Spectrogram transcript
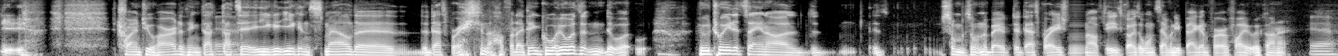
trying too hard. I think that that's it. You, you can smell the the desperation of it. I think who was it? Who tweeted saying, "Oh, it's something something about the desperation of these guys at 170 begging for a fight with Conor." yeah,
